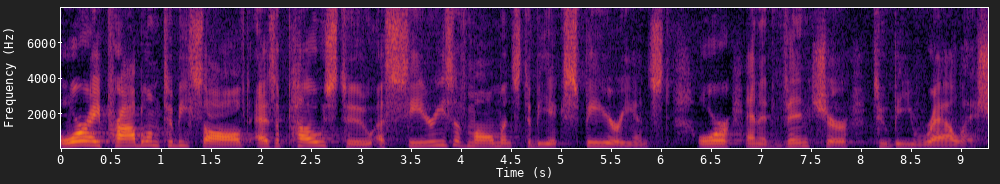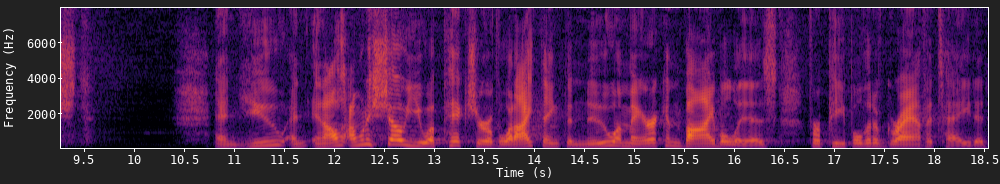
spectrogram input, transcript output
or a problem to be solved as opposed to a series of moments to be experienced or an adventure to be relished. And you, and, and I'll, I want to show you a picture of what I think the new American Bible is for people that have gravitated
